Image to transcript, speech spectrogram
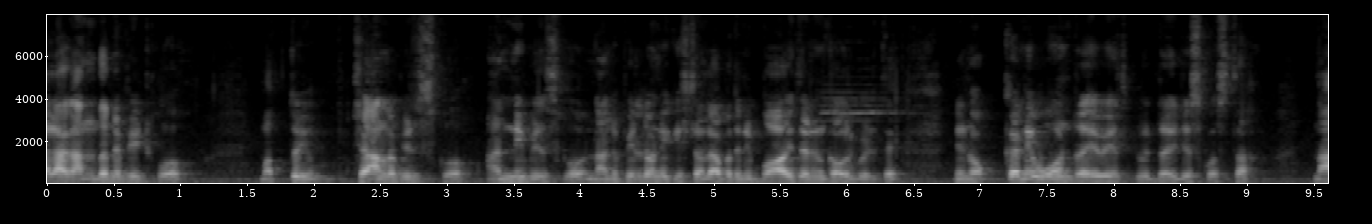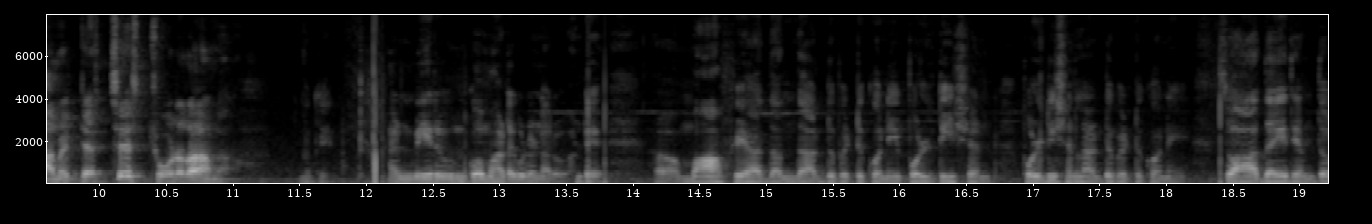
అలాగ అందరినీ పెట్టుకో మొత్తం ఛానల్ పిలుచుకో అన్నీ పిలుచుకో నన్ను పిల్లడం నీకు ఇష్టం లేకపోతే నీ బాయ్తో నేను కౌలు పెడితే నేను ఒక్కనే ఓన్ డ్రైవ్ డ్రైవ్ చేసుకొస్తా నా మీద టచ్ చేసి చూడరా అన్నా. ఓకే. అండ్ మీరు ఇంకో మాట కూడా ఉన్నారు అంటే మాఫియా దందా అడ్డు పెట్టుకొని పొలిటీషియన్ పొలిటీషియన్లు అడ్డు పెట్టుకొని. సో ఆ ధైర్యంతో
